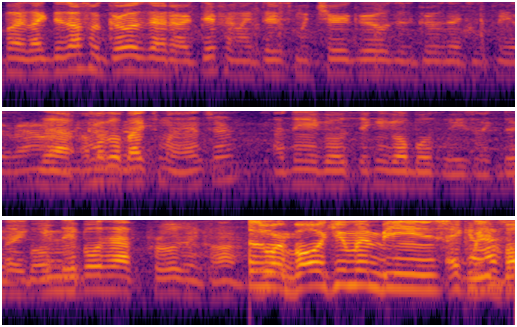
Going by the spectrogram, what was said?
But like, there's also girls that are different. Like, there's mature girls, there's girls that just play around. Yeah, I'm gonna go back to my answer. I think it goes. It can go both ways. Like, they're Like, both, you- they both have pros and cons. Because we're both human beings. Hey, we I have some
